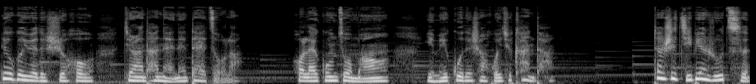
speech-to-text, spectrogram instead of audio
六个月的时候就让他奶奶带走了，后来工作忙也没顾得上回去看他。但是即便如此，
